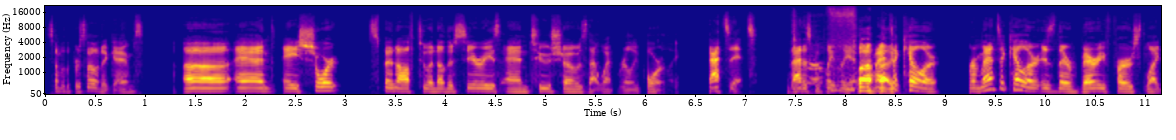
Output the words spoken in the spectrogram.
some of the Persona games, uh, and a short spin-off to another series and two shows that went really poorly. That's it. That is completely it. Romantic Killer. Romantic Killer is their very first like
